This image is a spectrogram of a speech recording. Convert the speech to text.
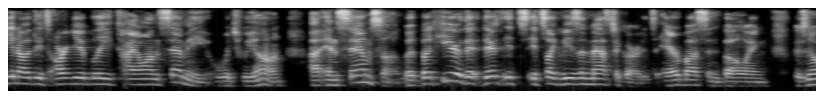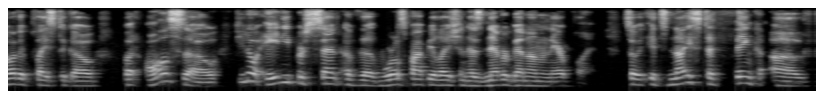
you know it's arguably Taiwan Semi, which we own, uh, and Samsung. But but here there, it's it's like Visa and Mastercard. It's Airbus and Boeing. There's no other place to go. But also, do you know 80% of the world's population has never been on an airplane? So it's nice to think of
